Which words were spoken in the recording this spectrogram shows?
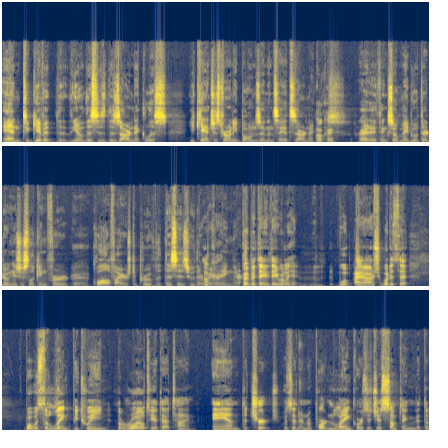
And to give it, the, you know, this is the Tsar Nicholas. You can't just throw any bones in and say it's Tsar Nicholas. Okay. Right. I think so. Maybe what they're doing is just looking for uh, qualifiers to prove that this is who they're burying there. But but they they really. Well, I don't understand what is the, what was the link between the royalty at that time and the church? Was it an important link, or is it just something that the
